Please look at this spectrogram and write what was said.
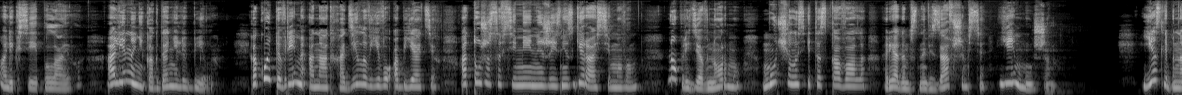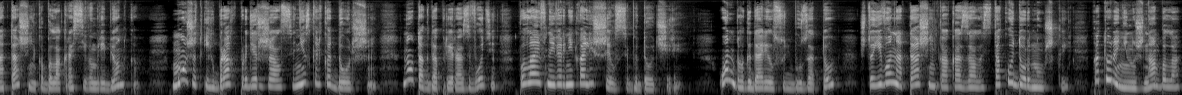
Алексея Пылаева, Алина никогда не любила. Какое-то время она отходила в его объятиях от ужасов семейной жизни с Герасимовым, но, придя в норму, мучилась и тосковала рядом с навязавшимся ей мужем. Если бы Наташенька была красивым ребенком, может, их брак продержался несколько дольше, но тогда при разводе Пылаев наверняка лишился бы дочери. Он благодарил судьбу за то, что его Наташенька оказалась такой дурнушкой, которая не нужна была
